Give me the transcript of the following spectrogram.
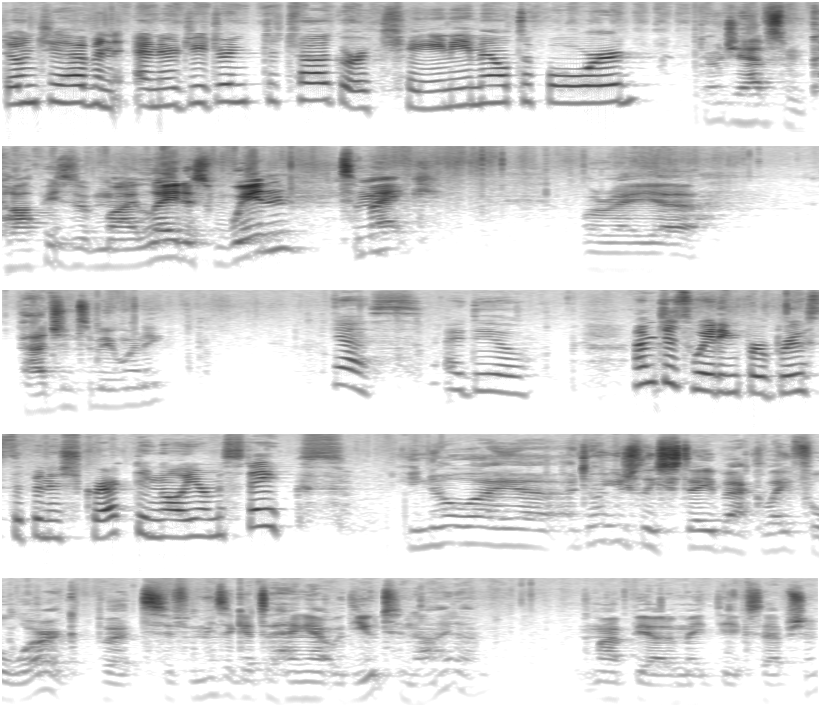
Don't you have an energy drink to chug or a chain email to forward? Don't you have some copies of my latest win to make? Or a uh, pageant to be winning? Yes, I do. I'm just waiting for Bruce to finish correcting all your mistakes. You know, I, uh, I don't usually stay back late for work, but if it means I get to hang out with you tonight, I might be able to make the exception.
